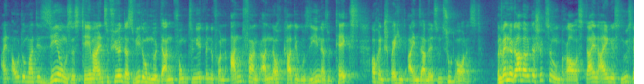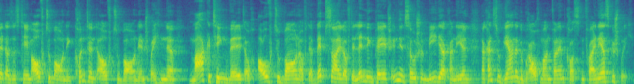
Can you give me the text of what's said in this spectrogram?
ein Automatisierungssystem einzuführen, das wiederum nur dann funktioniert, wenn du von Anfang an auch Kategorien, also Text, auch entsprechend einsammelst und zuordnest. Und wenn du dabei Unterstützung brauchst, dein eigenes Newsletter-System aufzubauen, den Content aufzubauen, die entsprechende Marketingwelt auch aufzubauen, auf der Website, auf der Landingpage, in den Social-Media-Kanälen, dann kannst du gerne Gebrauch machen von einem kostenfreien Erstgespräch.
